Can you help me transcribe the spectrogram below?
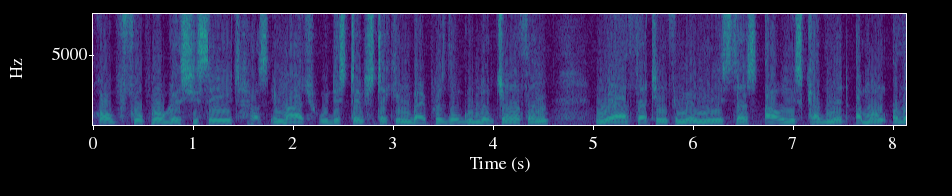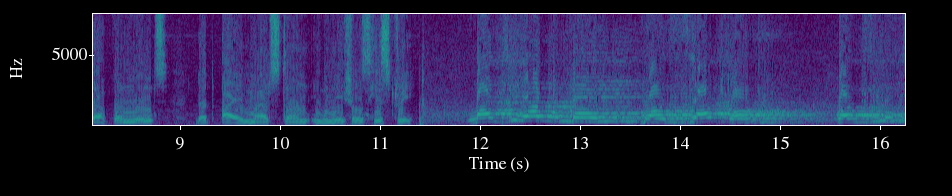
Hope for progress, she said, has emerged with the steps taken by President Goodluck Jonathan, where 13 female ministers are on his cabinet, among other appointments that are a milestone in the nation's history. Nigerian women must therefore continue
